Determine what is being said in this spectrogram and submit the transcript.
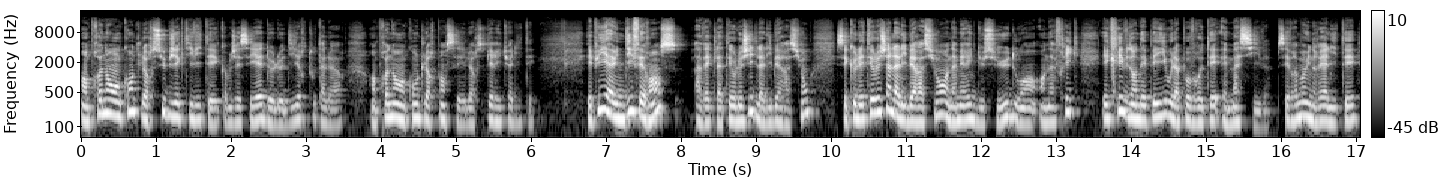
en prenant en compte leur subjectivité, comme j'essayais de le dire tout à l'heure, en prenant en compte leurs pensées, leur spiritualité. Et puis il y a une différence avec la théologie de la libération, c'est que les théologiens de la libération en Amérique du Sud ou en, Afrique écrivent dans des pays où la pauvreté est massive. C'est vraiment une réalité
